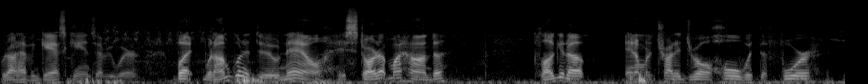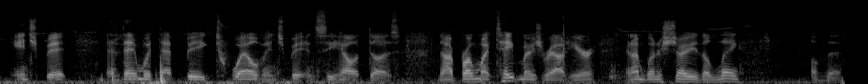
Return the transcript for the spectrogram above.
without having gas cans everywhere. But what I'm going to do now is start up my Honda plug it up, and I'm gonna try to drill a hole with the four inch bit and then with that big 12 inch bit and see how it does. Now I brought my tape measure out here and I'm going to show you the length of this.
